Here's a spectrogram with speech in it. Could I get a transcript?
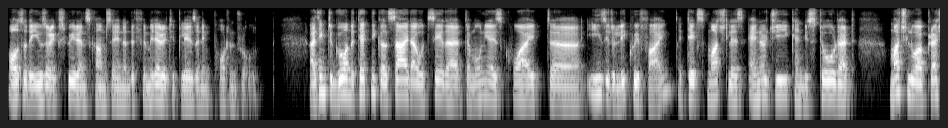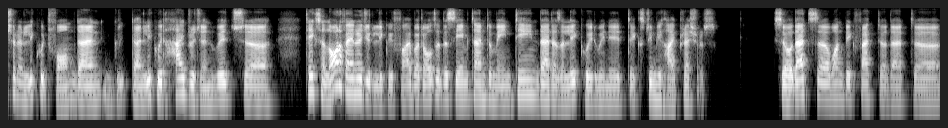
also the user experience comes in and the familiarity plays an important role. I think to go on the technical side, I would say that ammonia is quite uh, easy to liquefy. It takes much less energy, can be stored at much lower pressure in liquid form than, than liquid hydrogen, which uh, takes a lot of energy to liquefy, but also at the same time to maintain that as a liquid, we need extremely high pressures. So that's uh, one big factor that uh,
